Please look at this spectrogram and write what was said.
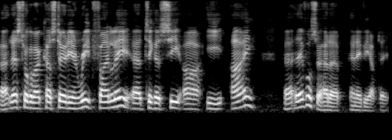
Uh, let's talk about Custodian REIT finally, uh, ticker CREI. Uh, they've also had a NAV update.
